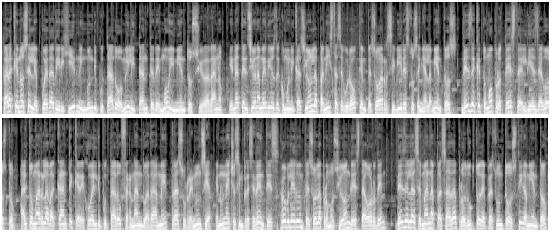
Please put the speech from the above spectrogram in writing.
para que no se le pueda dirigir ningún diputado o militante de Movimiento Ciudadano. En atención a medios de comunicación, la panista aseguró que empezó a recibir estos señalamientos desde que tomó protesta el 10 de agosto, al tomar la que dejó el diputado Fernando Adame tras su renuncia. En un hecho sin precedentes, Robledo empezó la promoción de esta orden desde la semana pasada producto de presunto hostigamiento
